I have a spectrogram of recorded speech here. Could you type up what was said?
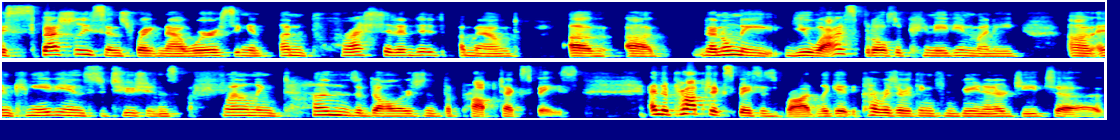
especially since right now we're seeing an unprecedented amount of uh, not only US, but also Canadian money um, and Canadian institutions funneling tons of dollars into the prop tech space. And the prop tech space is broad, like it covers everything from green energy to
